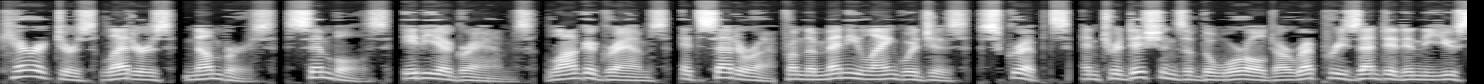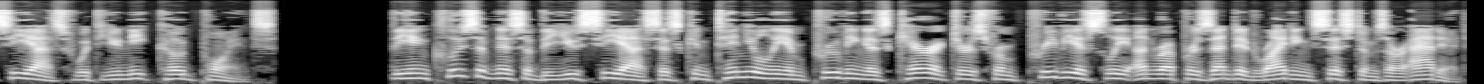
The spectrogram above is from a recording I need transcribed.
Characters letters, numbers, symbols, ideograms, logograms, etc. from the many languages, scripts, and traditions of the world are represented in the UCS with unique code points. The inclusiveness of the UCS is continually improving as characters from previously unrepresented writing systems are added.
